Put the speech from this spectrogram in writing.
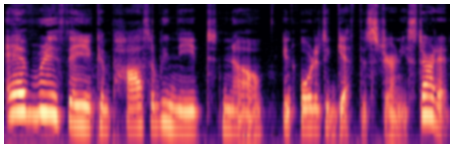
everything you can possibly need to know in order to get this journey started.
